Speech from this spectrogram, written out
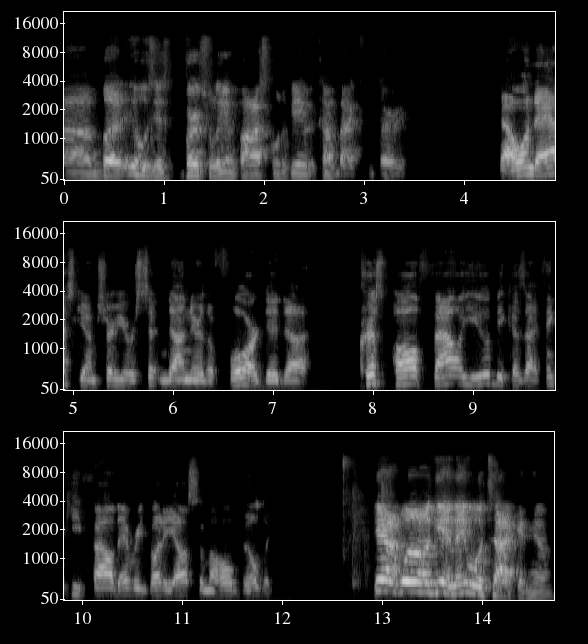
uh, but it was just virtually impossible to be able to come back from 30. I wanted to ask you, I'm sure you were sitting down near the floor. Did uh, Chris Paul foul you? Because I think he fouled everybody else in the whole building. Yeah, well, again, they were attacking him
